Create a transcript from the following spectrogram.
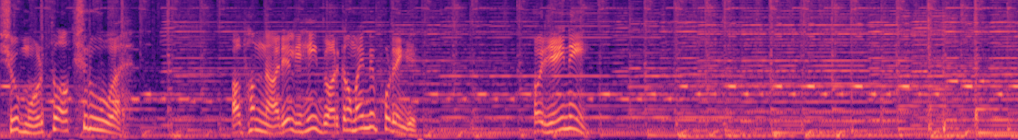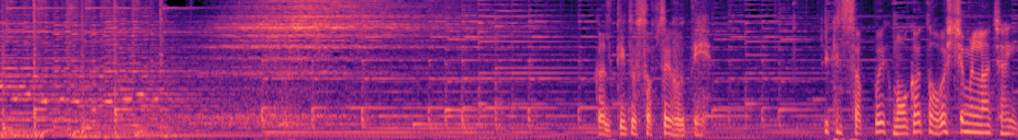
शुभ मुहूर्त तो अब शुरू हुआ है। अब हम नारियल यहीं द्वारका माई में फोड़ेंगे। और यही नहीं। गलती तो सबसे होती है। लेकिन सबको एक मौका तो अवश्य मिलना चाहिए।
